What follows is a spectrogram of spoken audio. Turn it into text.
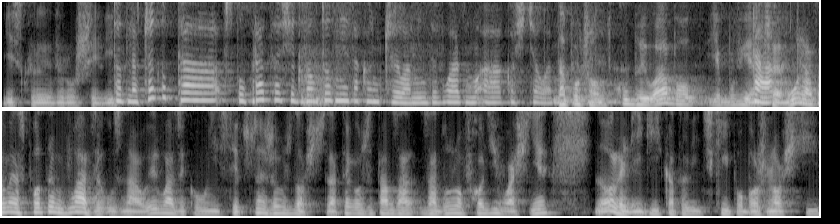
i z których wyruszyli. To dlaczego ta współpraca się gwałtownie zakończyła między władzą a Kościołem? Na początku była, bo ja mówiłem tak, czemu, tak. natomiast potem władze uznały, władze komunistyczne, że już dość, dlatego że tam za, za dużo wchodzi właśnie no, religii katolickiej, pobożności.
